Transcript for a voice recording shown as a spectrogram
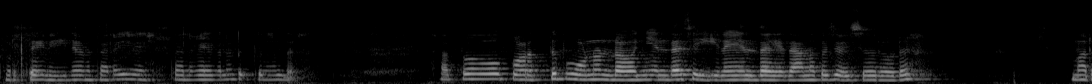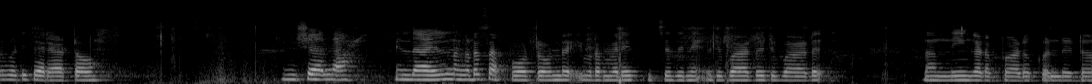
പുറത്തെ വെയിലാണ്. തല തലവേദന എടുക്കുന്നുണ്ട്. അപ്പോൾ പുറത്ത് പോകണുണ്ടോ ഇനി എന്താ ചെയ്യണേ? എന്താ ഏതാന്നൊക്കെ ചോദിച്ചവരോട് മറുപടി തരാം കേട്ടോ ഇൻഷല്ല എന്തായാലും നിങ്ങളുടെ സപ്പോർട്ട് കൊണ്ട് ഇവിടം വരെ എത്തിച്ചതിന് ഒരുപാട് ഒരുപാട് നന്ദിയും കടപ്പാടൊക്കെ ഉണ്ട് കേട്ടോ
